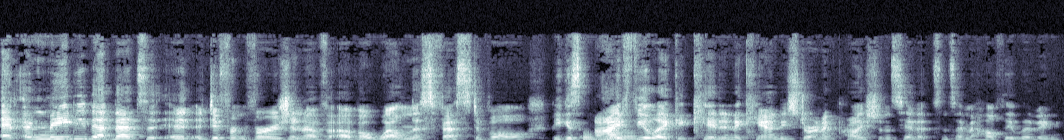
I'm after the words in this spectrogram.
and, and maybe that that's a, a, different version of, of a wellness festival because mm-hmm. I feel like a kid in a candy store, and I probably shouldn't say that since I'm a healthy living,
